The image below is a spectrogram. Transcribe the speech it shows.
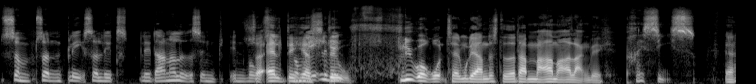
som sådan blæser lidt, lidt anderledes end, end vores Så alt det her støv vind. flyver rundt til alle mulige andre steder, der er meget, meget langt væk. Præcis. Ja.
